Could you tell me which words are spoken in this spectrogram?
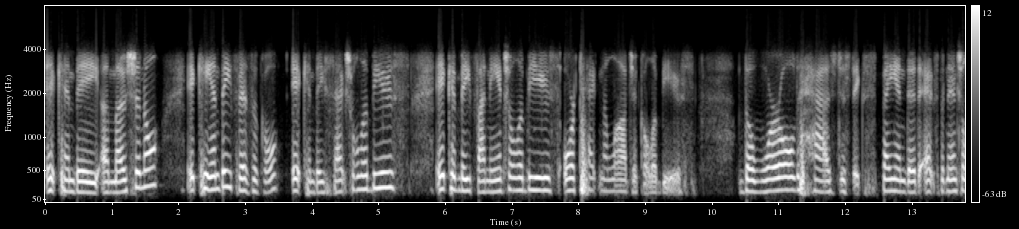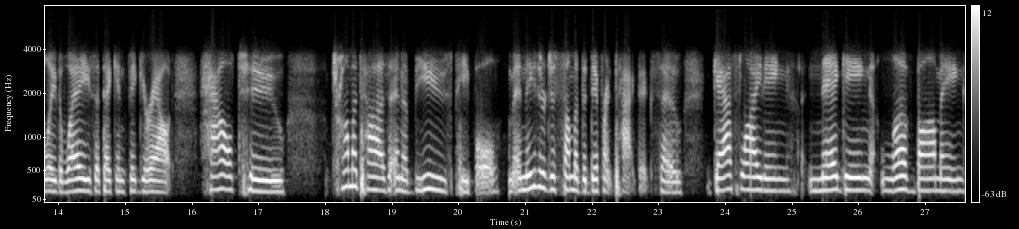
It can be emotional, it can be physical, it can be sexual abuse, it can be financial abuse, or technological abuse. The world has just expanded exponentially the ways that they can figure out how to traumatize and abuse people. And these are just some of the different tactics. So, gaslighting, negging, love bombing,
